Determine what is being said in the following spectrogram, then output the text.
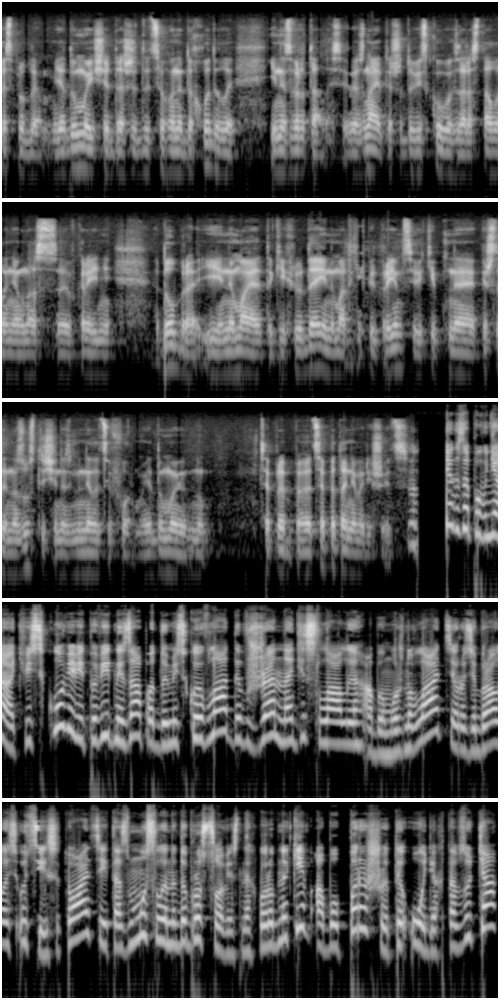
без проблем. Я думаю, що навіть до цього не доходили і не зверталися. Ви знаєте, що до військових зараз ставлення у нас в країні добре, і немає таких людей, немає таких підприємців, які б не пішли на зустріч і не змінили цю форму. Я думаю, ну це це питання вирішується. Запевняють військові, відповідний запит до міської влади вже надіслали, аби можновладці розібрались у цій ситуації та змусили недобросовісних виробників або перешити одяг та взуття,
